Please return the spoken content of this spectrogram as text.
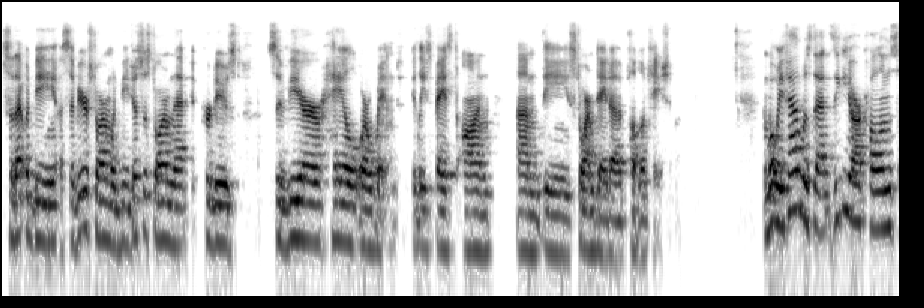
So that would be a severe storm would be just a storm that produced severe hail or wind, at least based on um, the storm data publication. And what we found was that ZDR columns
